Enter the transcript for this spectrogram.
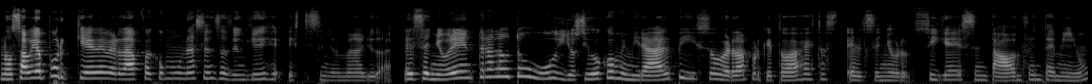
No sabía por qué, de verdad, fue como una sensación que yo dije, este señor me va a ayudar. El señor entra al autobús y yo sigo con mi mirada al piso, ¿verdad? Porque todas estas, el señor sigue sentado enfrente mío.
